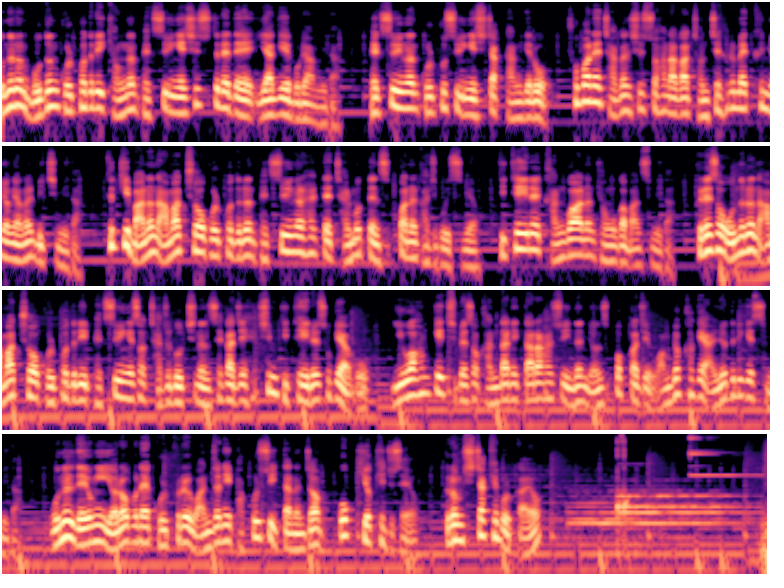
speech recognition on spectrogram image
오늘은 모든 골퍼들이 겪는 백스윙의 실수들에 대해 이야기해 보려 합니다. 백스윙은 골프 스윙의 시작 단계로 초반의 작은 실수 하나가 전체 흐름에 큰 영향을 미칩니다. 특히 많은 아마추어 골퍼들은 백스윙을 할 때 잘못된 습관을 가지고 있으며 디테일을 간과하는 경우가 많습니다. 그래서 오늘은 아마추어 골퍼들이 백스윙에서 자주 놓치는 세 가지 핵심 디테일을 소개하고 이와 함께 집에서 간단히 따라 할 수 있는 연습법까지 완벽하게 알려드리겠습니다. 오늘 내용이 여러분의 골프를 완전히 바꿀 수 있다는 점 꼭 기억해 주세요. 그럼 시작해 볼까요?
